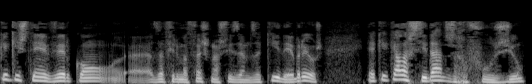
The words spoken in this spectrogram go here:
que é que isto tem a ver com as afirmações que nós fizemos aqui de Hebreus? É que aquelas cidades de refúgio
